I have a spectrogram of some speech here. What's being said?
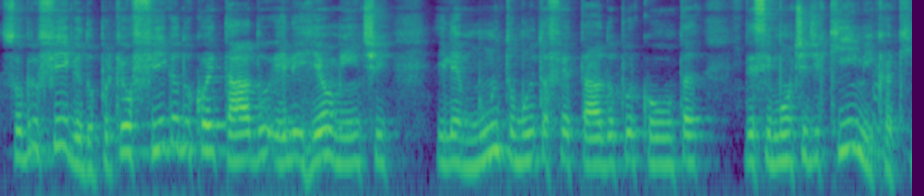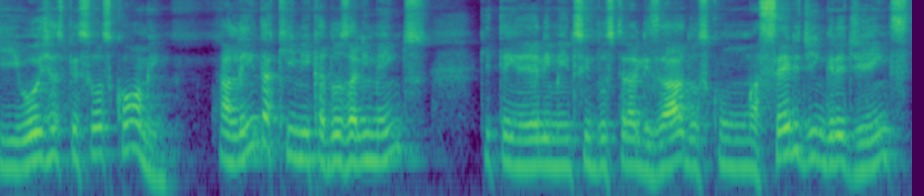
sobre o fígado, porque o fígado, coitado, ele realmente ele é muito, muito afetado por conta desse monte de química que hoje as pessoas comem. Além da química dos alimentos, que tem alimentos industrializados com uma série de ingredientes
